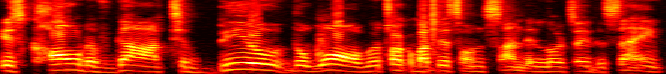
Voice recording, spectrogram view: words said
is called of God to build the wall. We'll talk about this on Sunday. The Lord say the same.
